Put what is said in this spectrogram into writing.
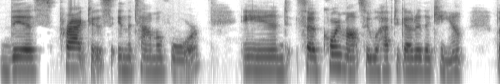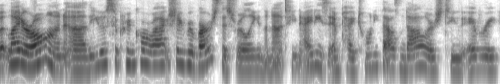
this practice in the time of war. And so Korematsu will have to go to the camp but later on, uh, the U.S. Supreme Court will actually reverse this ruling in the 1980s and pay $20,000 to every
